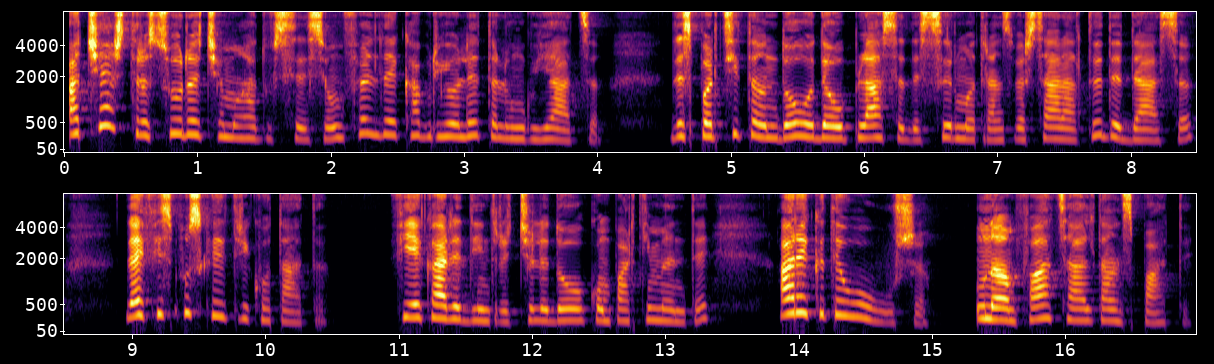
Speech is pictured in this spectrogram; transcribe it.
Aceeași trăsură ce mă adusese, un fel de cabrioletă lunguiață, despărțită în două de o plasă de sârmă transversală atât de deasă, de ai fi spus că e tricotată. Fiecare dintre cele două compartimente are câte o ușă, una în față, alta în spate.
